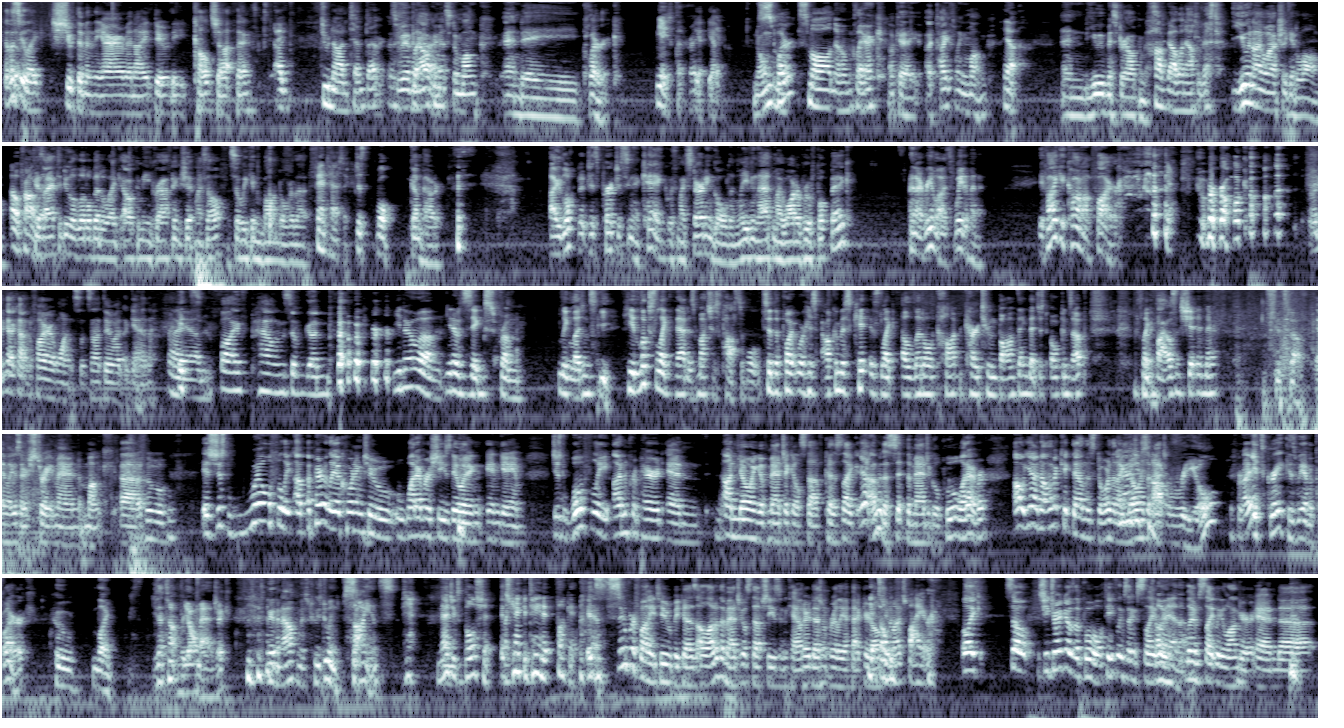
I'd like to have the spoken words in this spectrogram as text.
Unless you like shoot them in the arm and I do the called shot thing. I do not attempt that. So we have an But, alright. alchemist, a monk, and a cleric. Yeah, he's a cleric, right? Yeah, yeah. Gnome Small, cleric? small gnome cleric. Okay, a tiefling monk, Yeah. And you, Mr. Alchemist. Hobgoblin alchemist. You and I will actually get along. Oh, probably. Because I have to do a little bit of like alchemy crafting shit myself, so we can bond over that. Fantastic. Just, well, gunpowder. I looked at just purchasing a keg with my starting gold and leaving that in my waterproof book bag, and I realized, wait a minute. If I get caught on fire, we're all gone. Already got caught in fire once. Let's not do it again. I, It's um, five pounds of gunpowder. you know, um, you know Ziggs from League of Legends. Yeah. He looks like that as much as possible, to the point where his alchemist kit is like a little con- cartoon bomb thing that just opens up with like vials and shit in there. Good stuff. And like is our straight man monk, uh, who is just willfully, uh, apparently according to whatever she's doing in game, just woefully unprepared and unknowing of magical stuff. Because like, yeah, I'm gonna sit the magical pool, whatever. Oh yeah, no, I'm gonna kick down this door that I know Magic's has a not magic. real. Right? It's great because we have a cleric who, like, that's not real magic. we have an alchemist who's doing science. Yeah, magic's bullshit. If It's- I can't contain it, fuck it. It's super funny too because a lot of the magical stuff she's encountered doesn't really affect her it's all all too been much. fire. Well, like, so she drank out of the pool. Tieflings like slightly Oh, yeah, that live slightly longer, and uh,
